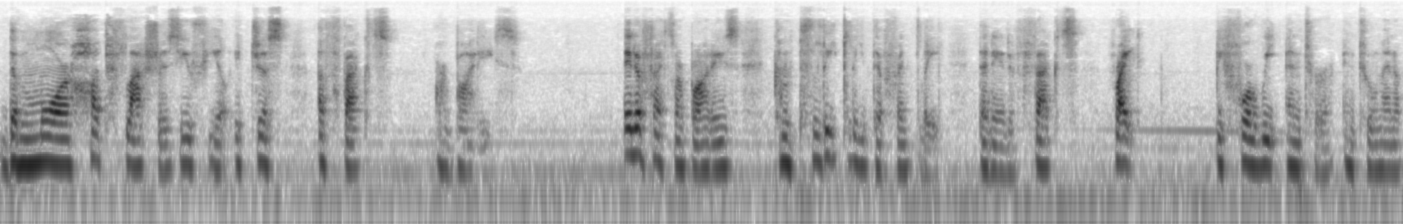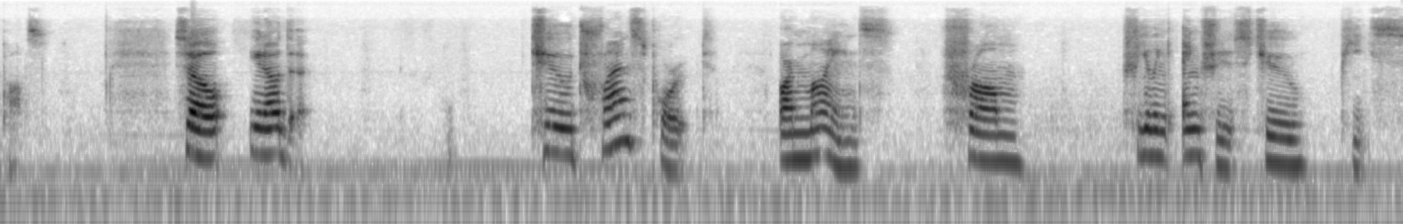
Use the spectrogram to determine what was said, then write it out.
the more hot flashes you feel. It just affects our bodies. It affects our bodies completely differently than it affects right before we enter into menopause. So, you know, the, to transport our minds from feeling anxious to peace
